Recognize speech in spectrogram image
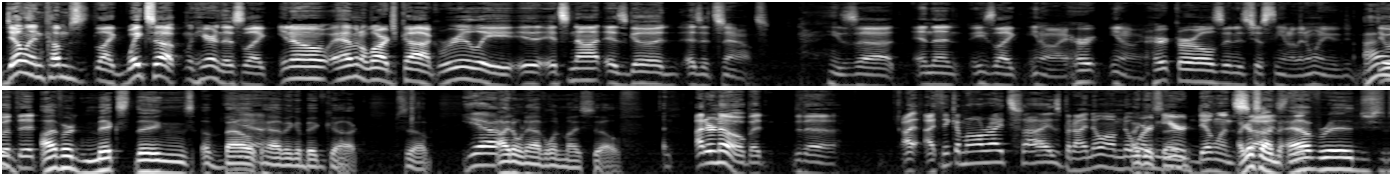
Dylan comes like wakes up when hearing this, like you know, having a large cock really, it's not as good as it sounds. He's uh, and then he's like, you know, I hurt, you know, I hurt girls, and it's just you know they don't want to I've, with it. I've heard mixed things about Yeah. having a big cock, so yeah, I don't have one myself. I don't know, but the. I, I think I'm all right size, but I know I'm nowhere guess near I'm- Dylan's I guess I'm size. That- average,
